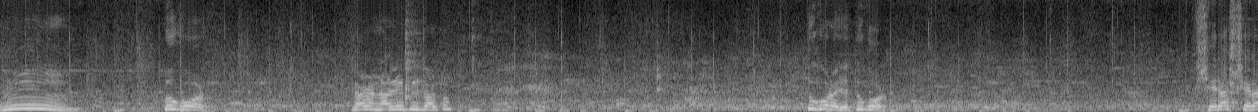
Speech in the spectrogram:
হুম টু কোর দাদা নালির পিস দাও তো। তু কোর হয়েছে তু কোর সেরা সেরা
